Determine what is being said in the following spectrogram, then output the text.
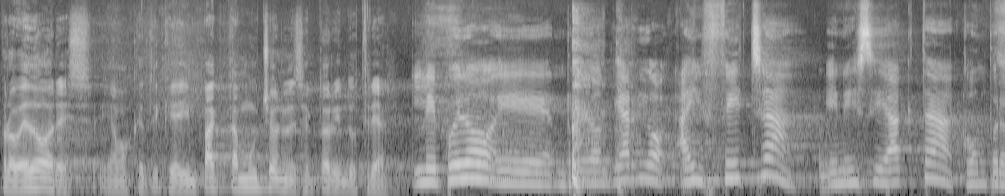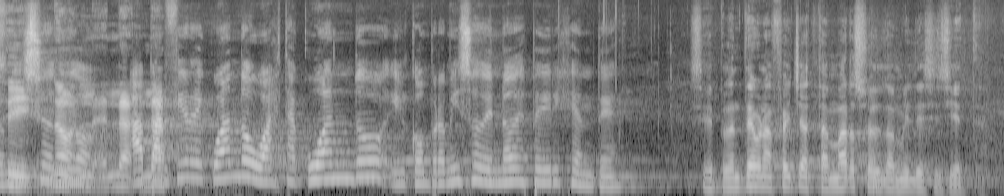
proveedores, digamos, que, impacta mucho en el sector industrial. ¿Le puedo eh, redondear, digo, hay fecha en ese acta, compromiso, digo, a partir de cuándo o hasta cuándo el compromiso de no despedir gente? Se plantea una fecha hasta marzo del 2017.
